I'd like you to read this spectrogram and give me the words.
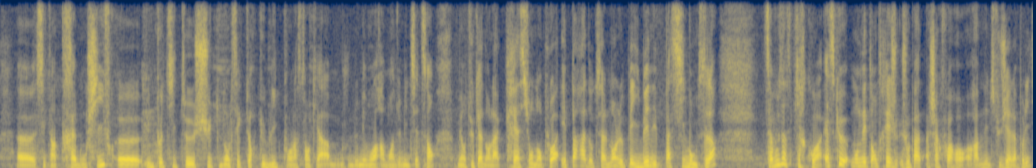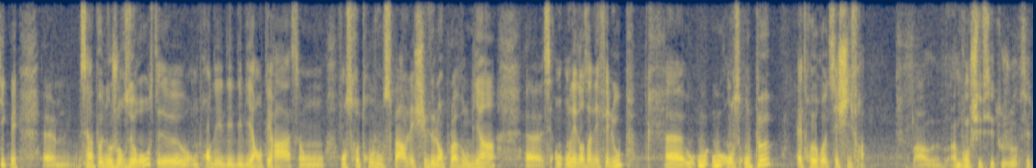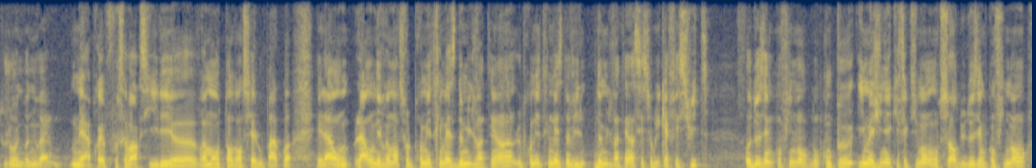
c'est un très bon chiffre. une petite chute dans le secteur public pour l'instant qui a de mémoire à moins de 2700, mais en tout cas dans la création d'emplois. Et paradoxalement, le PIB n'est pas si bon que cela. Ça vous inspire quoi? Est-ce qu'on est entré, je ne veux pas à chaque fois ramener le sujet à la politique, mais euh, c'est un peu nos jours euros, euh, on prend des, bières en terrasse, on, se retrouve, on se parle, les chiffres de l'emploi vont bien, euh, on, est dans un effet loop où, on peut être heureux de ces chiffres? Bah, un bon chiffre, c'est toujours, une bonne nouvelle. Mais après, il faut savoir s'il est euh, vraiment tendanciel ou pas. Et là on, là, on est vraiment sur le premier trimestre 2021. Le premier trimestre 2021, c'est celui qui a fait suite au deuxième confinement. Donc on peut imaginer qu'effectivement, on sort du deuxième confinement.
